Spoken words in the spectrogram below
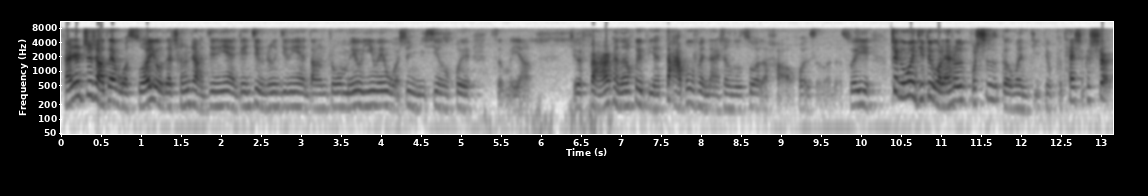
反正至少在我所有的成长经验跟竞争经验当中，没有因为我是女性会怎么样。就反而可能会比大部分男生都做得好或者什么的，所以这个问题对我来说不是个问题，就不太是个事儿。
